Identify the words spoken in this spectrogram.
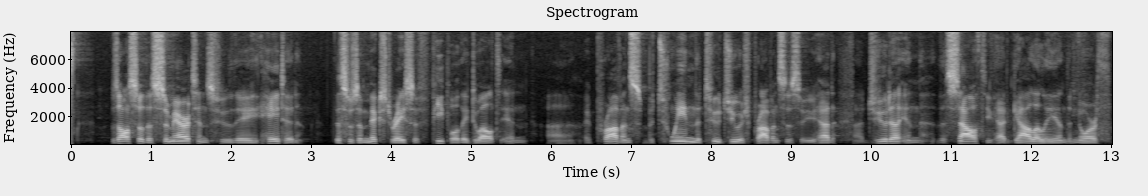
It was also the Samaritans who they hated. This was a mixed race of people. They dwelt in uh, a province between the two Jewish provinces. So you had uh, Judah in the south, you had Galilee in the north,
